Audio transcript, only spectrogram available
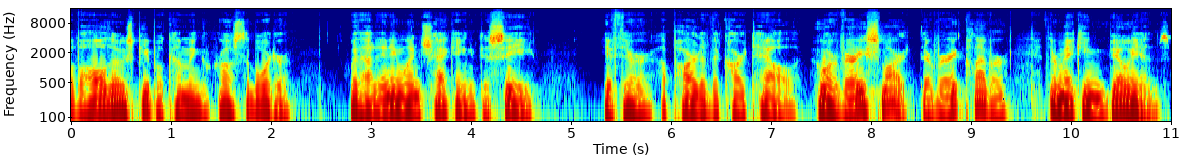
of all those people coming across the border without anyone checking to see if they're a part of the cartel, who are very smart, they're very clever, they're making billions,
